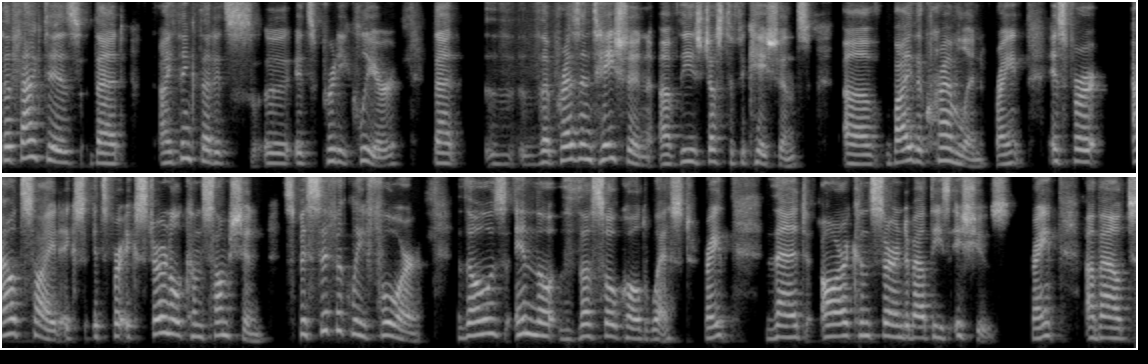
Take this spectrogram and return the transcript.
The fact is that I think that it's uh, it's pretty clear that th- the presentation of these justifications uh, by the Kremlin, right, is for outside. It's for external consumption, specifically for those in the the so-called West, right, that are concerned about these issues right about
